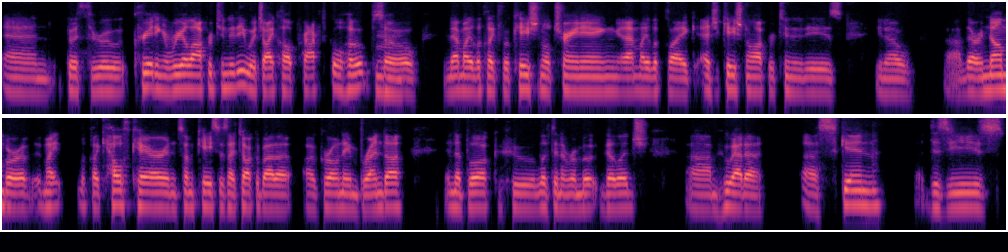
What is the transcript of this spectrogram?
and both through creating a real opportunity, which I call practical hope. Mm-hmm. So that might look like vocational training, that might look like educational opportunities. You know, uh, there are a number of it might look like healthcare. In some cases, I talk about a, a girl named Brenda in the book who lived in a remote village, um, who had a, a skin disease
